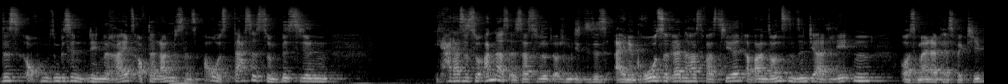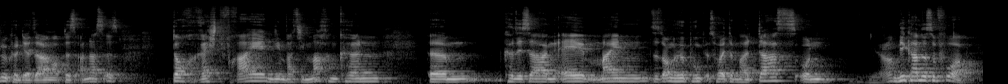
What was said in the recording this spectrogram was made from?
das auch so ein bisschen den Reiz auf der Langdistanz aus, dass es so ein bisschen ja, dass es so anders ist, dass du dieses eine große Rennen hast, zählt, aber ansonsten sind die Athleten, aus meiner Perspektive, könnt ihr sagen, ob das anders ist, doch recht frei in dem, was sie machen können. Ähm, können sich sagen, ey, mein Saisonhöhepunkt ist heute mal das und Ja. mir kam das so vor.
